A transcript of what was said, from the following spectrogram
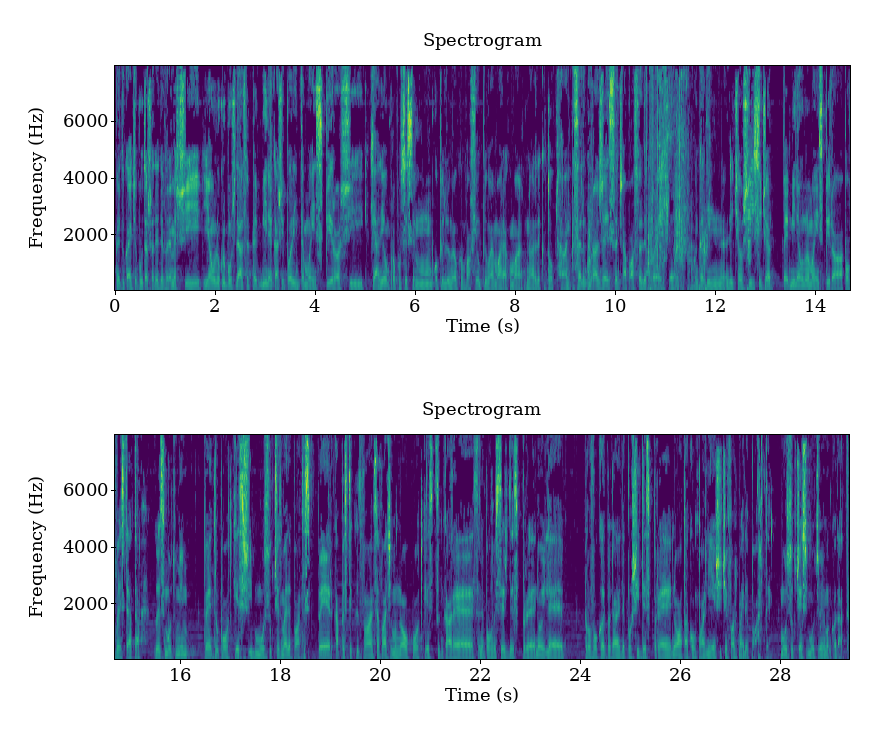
pentru că ai început așa de devreme și e un lucru bun și de altfel pe mine ca și părinte mă inspiră și chiar eu îmi propusesem copilul meu când va fi un pic mai mare, acum nu are decât 8 ani, să-l încurajez să înceapă astfel de proiecte încă din liceu și sincer pe mine unul mă inspiră povestea ta. Îți mulțumim pentru podcast și mult succes mai departe. Sper ca peste câțiva ani să facem un nou podcast în care să ne povestești despre noile provocări pe care ai depășit despre noua ta companie și ce faci mai departe. Mult succes și mulțumim încă o dată!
